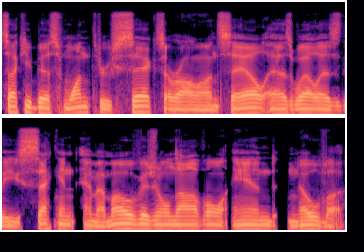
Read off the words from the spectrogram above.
Succubus 1 through 6 are all on sale, as well as the second MMO visual novel and Nova.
